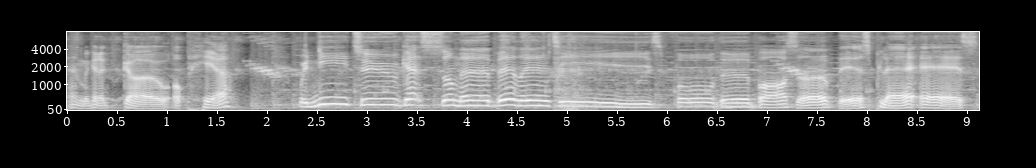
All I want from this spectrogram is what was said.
And we're gonna go up here. We need to get some abilities for the boss of this place.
